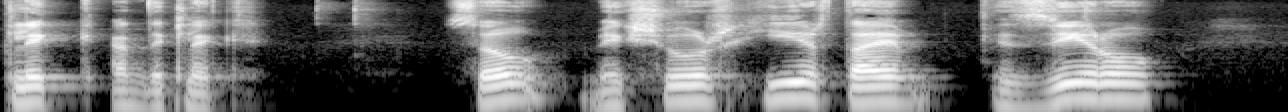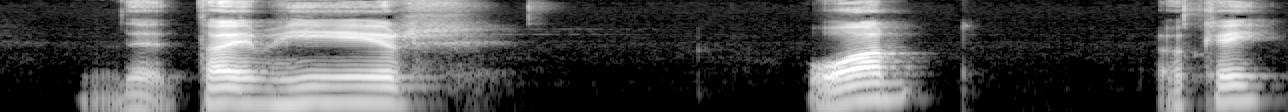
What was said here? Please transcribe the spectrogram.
click and the click so make sure here time is zero the time here one okay?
